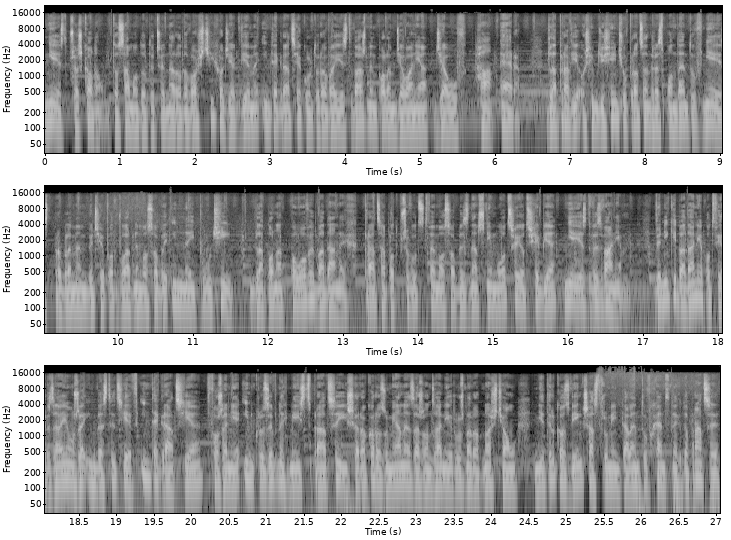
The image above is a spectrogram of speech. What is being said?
nie jest przeszkodą. To samo dotyczy narodowości, choć jak wiemy, integracja kulturowa jest ważnym polem działania działów HR. Dla prawie 80% respondentów nie jest problemem bycie podwładnym osoby innej płci. Dla ponad połowy badanych praca pod przywództwem osoby znacznie młodszej od siebie nie jest wyzwaniem. Wyniki badania potwierdzają, że inwestycje w integrację, tworzenie inkluzywnych miejsc pracy i szeroko rozumiane zarządzanie różnorodnością nie tylko zwiększa strumień talentów chętnych do pracy,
